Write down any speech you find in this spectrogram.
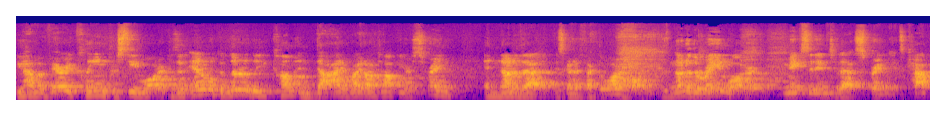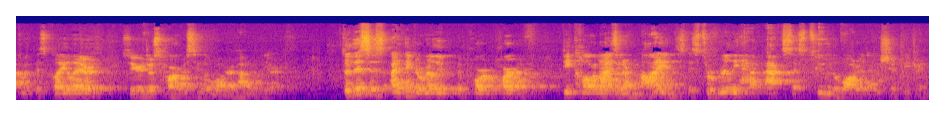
you have a very clean, pristine water, because an animal could literally come and die right on top of your spring, and none of that is going to affect the water quality, because none of the rainwater makes it into that spring. It's capped with this clay layer, so you're just harvesting the water out of the earth. So this is, I think, a really important part of decolonizing our minds is to really have access to the water that we should be drinking.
